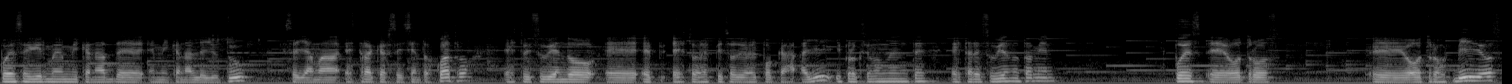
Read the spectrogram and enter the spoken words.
Puedes seguirme en mi canal de, en mi canal de YouTube, se llama Stracker604. Estoy subiendo eh, estos episodios del podcast allí y próximamente estaré subiendo también pues eh, otros, eh, otros vídeos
